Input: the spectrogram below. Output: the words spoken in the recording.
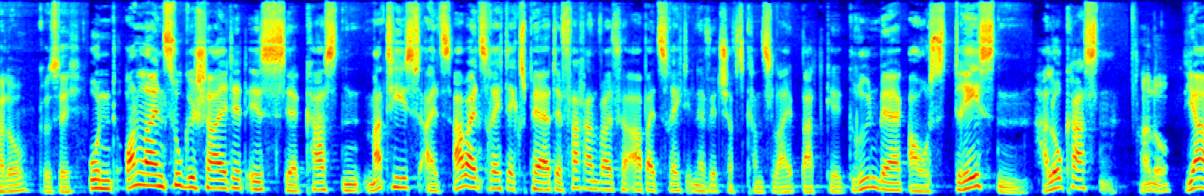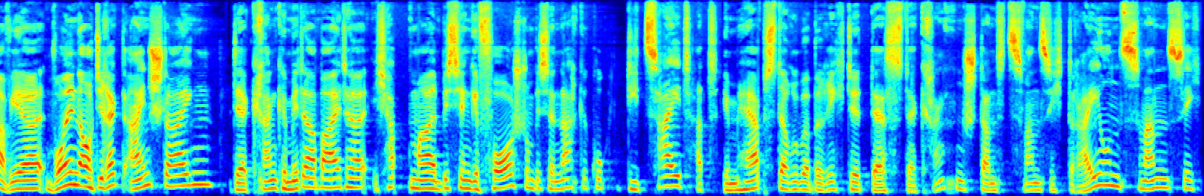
Hallo, grüß dich. Und online zugeschaltet ist der Carsten Mattis als Arbeitsrechtexperte, Fachanwalt für Arbeitsrecht in der Wirtschaftskanzlei Badke Grünberg aus Dresden. Hallo Carsten. Hallo. Ja, wir wollen auch direkt einsteigen. Der kranke Mitarbeiter. Ich habe mal ein bisschen geforscht und ein bisschen nachgeguckt. Die Zeit hat im Herbst darüber berichtet, dass der Krankenstand 2023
